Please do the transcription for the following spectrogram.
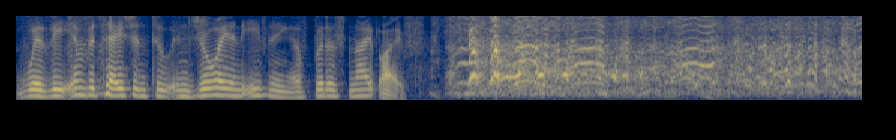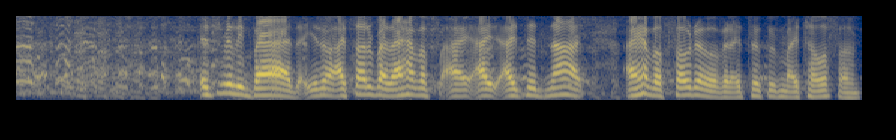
with the invitation to enjoy an evening of Buddhist nightlife. It's really bad. You know, I thought about it. I have a, I, I, I did not. I have a photo of it I took with my telephone,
